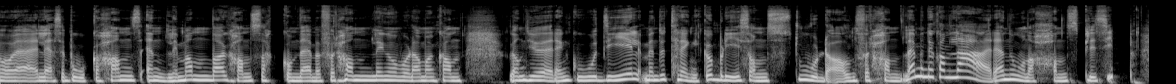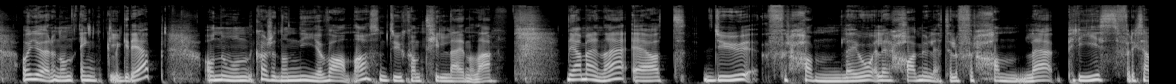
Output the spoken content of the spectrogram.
og jeg leser boka hans 'Endelig mandag'. Han snakker om det med forhandling og hvordan man kan, kan gjøre en god deal. Men du trenger ikke å bli sånn Stordalen-forhandler, men du kan lære noen av hans prinsipp og gjøre noen enkle grep, og noen, kanskje noen nye vaner som du kan tilegne deg. Det jeg mener, er at du forhandler jo, eller har mulighet til å forhandle pris f.eks.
